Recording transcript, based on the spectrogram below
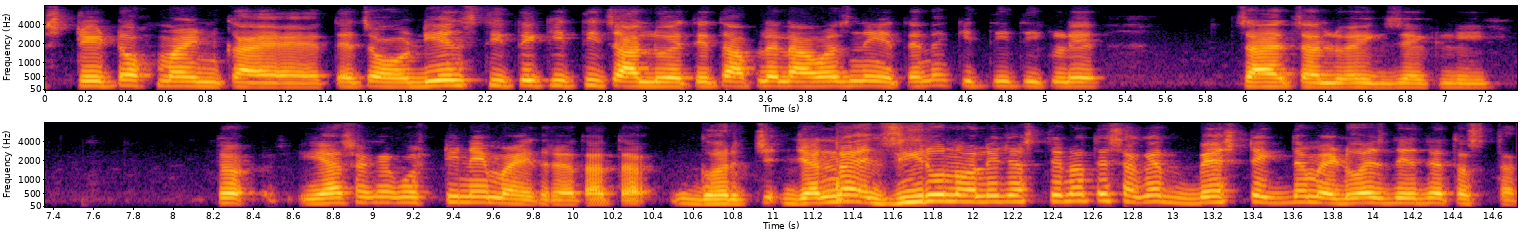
स्टेट ऑफ माइंड काय आहे. त्याचं ऑडियन्स तिथे किती चालू आहे. तिथे आपल्याला आवाज नाही येते ना, किती तिकडे काय चालू आहे एक्झॅक्टली. तर या सगळ्या गोष्टी नाही माहीत राहत. आता घरचे ज्यांना झिरो नॉलेज असते ना, ते सगळ्यात बेस्ट एकदम ऍडवाइस देत असतात.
